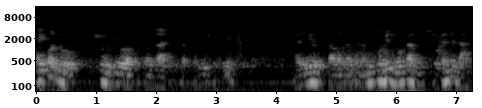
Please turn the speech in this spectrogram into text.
Aí quando surgiu a oportunidade da política aqui, aí eu estava lá também, me convidou para ser candidato.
